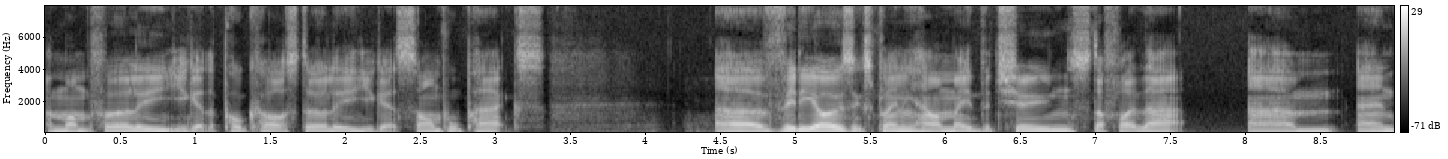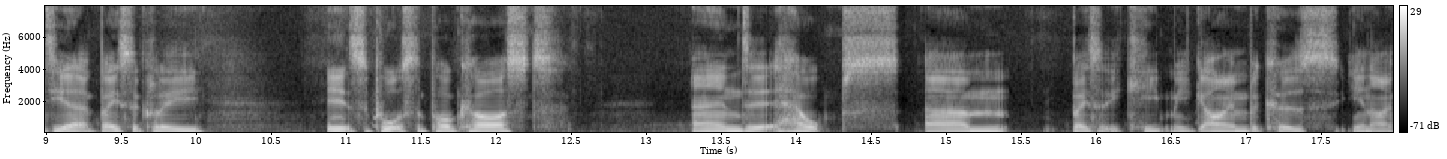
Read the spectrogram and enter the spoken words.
a month early. You get the podcast early. You get sample packs, uh, videos explaining how I made the tune, stuff like that. Um, and yeah, basically, it supports the podcast and it helps um, basically keep me going because, you know,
